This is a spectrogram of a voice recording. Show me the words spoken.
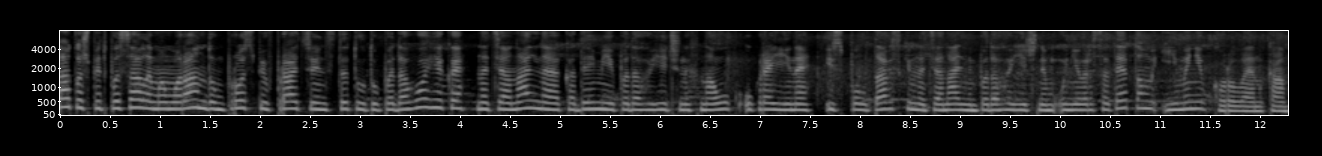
Також підписали меморандум про співпрацю Інституту педагогіки Національної академії педагогічних наук України із Полтавським національним педагогічним університетом імені Короленка.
